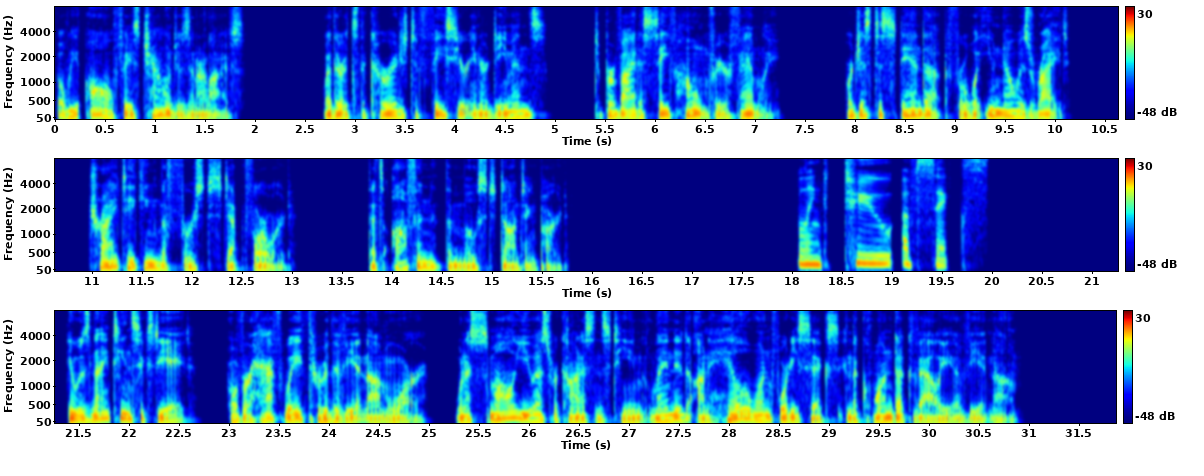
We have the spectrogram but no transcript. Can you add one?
but we all face challenges in our lives. Whether it's the courage to face your inner demons, to provide a safe home for your family, or just to stand up for what you know is right, try taking the first step forward. That's often the most daunting part. Blink 2 of 6. It was 1968, over halfway through the Vietnam War, when a small U.S. reconnaissance team landed on Hill 146 in the Quang Duc Valley of Vietnam.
